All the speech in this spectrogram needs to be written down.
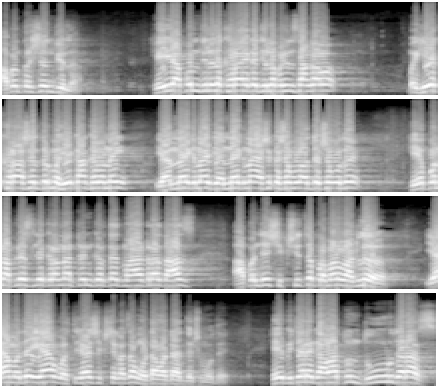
आपण प्रशिक्षण दिलं. हेही आपण दिलेलं खरं आहे का? जिल्हा परिषद सांगावं? मग हे खरं असेल तर मग हे का खरं नाही? यांना एक नाही त्यांना एक नाही असं कशामुळे अध्यक्ष महोदय? हे पण आपल्याच लेकरांना ट्रेन करतात महाराष्ट्रात आज आपण जे शिक्षितचं प्रमाण वाढलं यामध्ये या वस्तीशाळा शिक्षकाचा मोठा वाटा अध्यक्ष महोदय. हे बिचारे गावातून दूर दरास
